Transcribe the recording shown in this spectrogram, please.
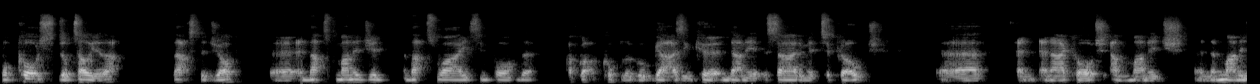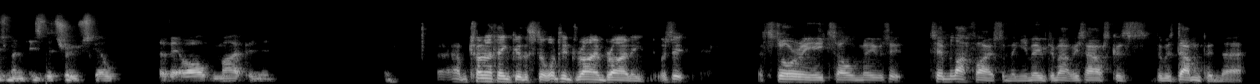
but coaches will tell you that that's the job, uh, and that's managing, and that's why it's important that I've got a couple of good guys in Kurt and Danny at the side of me to coach, uh, and and I coach and manage, and the management is the true skill of it all, in my opinion. I'm trying to think of the story. What did Ryan Brierley? Was it a story he told me? Was it Tim Lafai or something? He moved him out of his house because there was damp in there.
